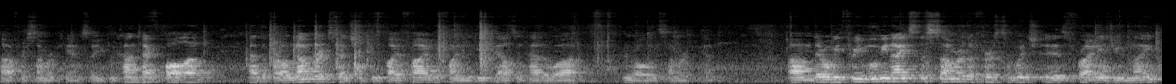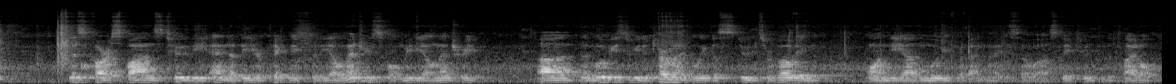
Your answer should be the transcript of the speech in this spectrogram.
uh, for summer camp. So you can contact Paula at the borough number, extension 255, to find the details on how to uh, enroll in summer camp. Um, There will be three movie nights this summer, the first of which is Friday, June 9th. This corresponds to the end of the year picnic for the elementary school, Media Elementary. Uh, The movies to be determined, I believe the students are voting on the, uh, the movie for that night, so uh, stay tuned for the title.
